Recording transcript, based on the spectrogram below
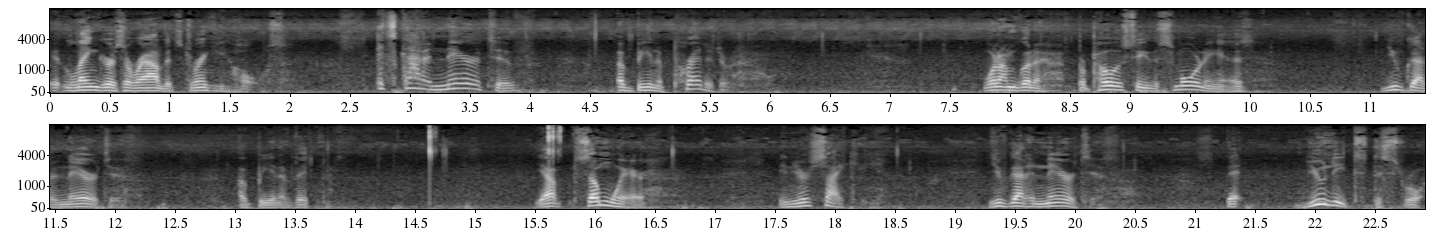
it lingers around its drinking holes. It's got a narrative of being a predator. What I'm going to propose to you this morning is you've got a narrative of being a victim. Yep, somewhere in your psyche, you've got a narrative that you need to destroy,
